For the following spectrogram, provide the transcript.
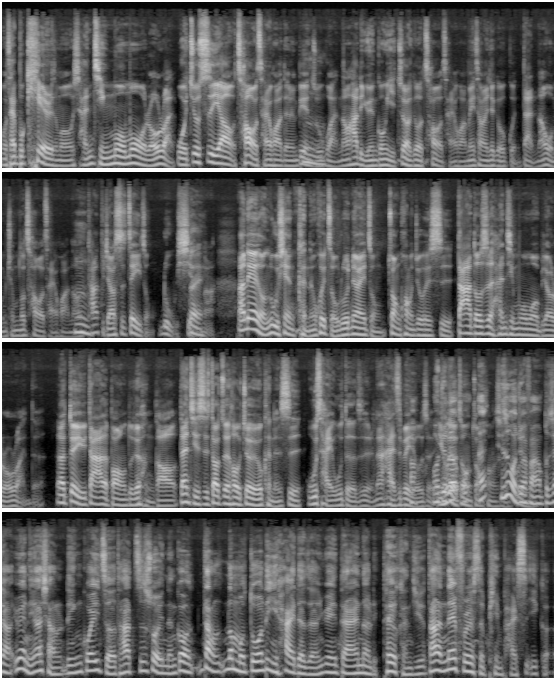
我才不 care 什么含情脉脉、柔软，我就是要超有才华的人变主管，然后他的员工也最好给我超有才华，没才华就给我滚蛋，然后我们全部都超有才华，然后他比较是这种路线嘛。那另外一种路线可能会走入另外一种状况，就会是大家都是含情脉脉、比较柔软的。那对于大家的包容度就很高，但其实到最后就有可能是无才无德之人，那还是被留着。我觉得这种状况，其实我觉得反而不是这样，因为你要想零规则，它之所以能够让那么多厉害的人愿意待在那里，它有可能其实当然 Netflix 的品牌是一个，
